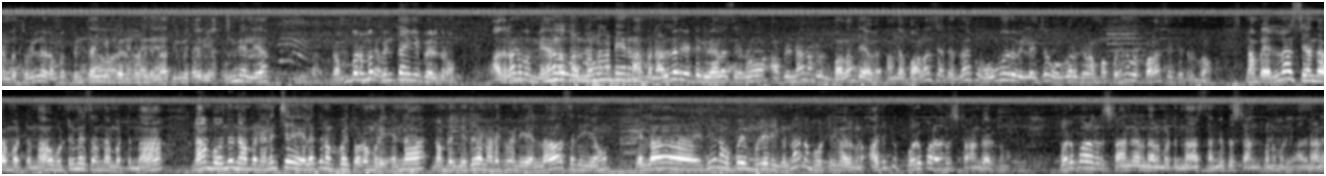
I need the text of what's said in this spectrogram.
நம்ம தொழில ரொம்ப பின்தாங்கி போயிருக்கிறது எல்லாத்துக்குமே தெரியும். உண்மை இல்லையா? ரொம்ப ரொம்ப பின்தாங்கி போயிருக்கிறோம். அதெல்லாம் நம்ம மேலே வரணும். நம்ம நல்ல ரேட்டுக்கு வேலை செய்யணும் அப்படின்னா நம்மளுக்கு பலம் தேவை. அந்த பலம் சேர்த்தது தான் இப்போ ஒவ்வொரு வில்லேஜும் ஒவ்வொரு கிராமம் போய் நம்ம பலம் சேர்த்துட்டு இருக்கோம். நம்ம எல்லாம் சேர்ந்தா மட்டும்தான் ஒற்றுமை சேர்ந்தா மட்டும்தான் நம்ம வந்து நம்ம நினைச்ச இலக்கு நம்ம போய் தொட முடியும். ஏன்னா நம்மளுக்கு எதிராக நடக்க வேண்டிய எல்லா சதியும் எல்லா இதையும் நம்ம போய் முறியடிக்கணும்னா நம்ம ஒற்றுமையாக இருக்கணும். அதுக்கு பொறுப்பாளர்கள் ஸ்ட்ராங்காக இருக்கணும். பொறுப்பாளர்கள் ஸ்ட்ராங்காக இருந்தால் மட்டும்தான் சங்கத்தை ஸ்ட்ராங் பண்ண முடியும். அதனால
